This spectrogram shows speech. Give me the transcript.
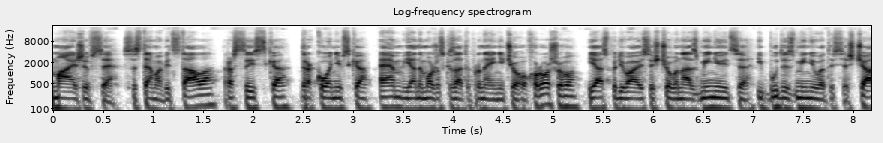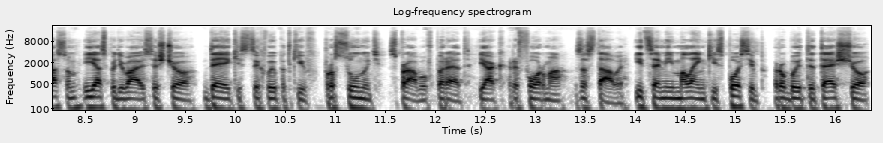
Майже все. Система відстала, расистська, драконівська. М. Я не можу сказати про неї нічого хорошого. Я сподіваюся, що вона змінюється і буде змінюватися з часом. І я сподіваюся, що деякі з цих випадків просунуть справу вперед, як реформа застави. І це мій маленький спосіб робити те, що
